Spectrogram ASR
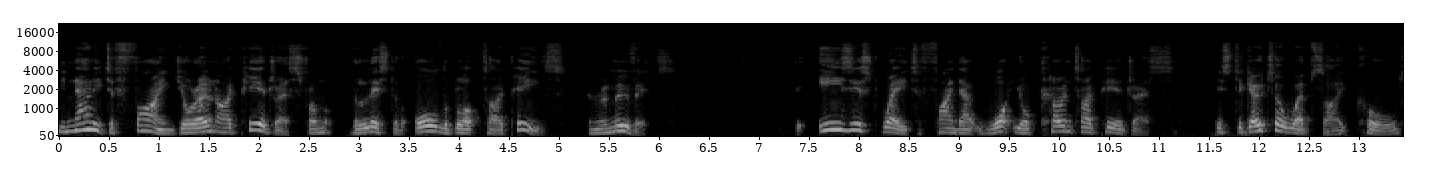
You now need to find your own IP address from the list of all the blocked IPs and remove it. The easiest way to find out what your current IP address is to go to a website called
